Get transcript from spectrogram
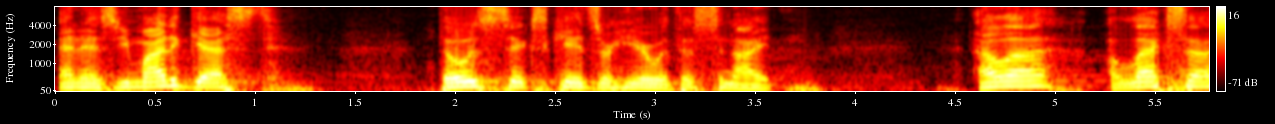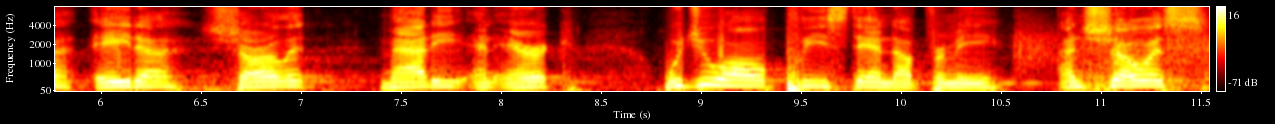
And as you might have guessed, those six kids are here with us tonight. Ella, Alexa, Ada, Charlotte, Maddie, and Eric, would you all please stand up for me and show us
